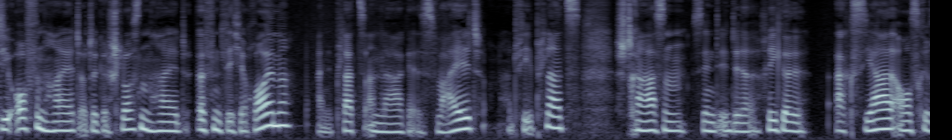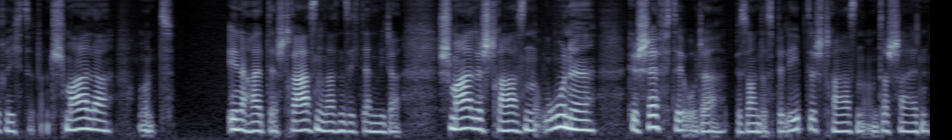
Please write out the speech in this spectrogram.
die Offenheit oder Geschlossenheit öffentlicher Räume, eine Platzanlage ist weit und hat viel Platz. Straßen sind in der Regel axial ausgerichtet und schmaler und innerhalb der Straßen lassen sich dann wieder schmale Straßen ohne Geschäfte oder besonders belebte Straßen unterscheiden.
